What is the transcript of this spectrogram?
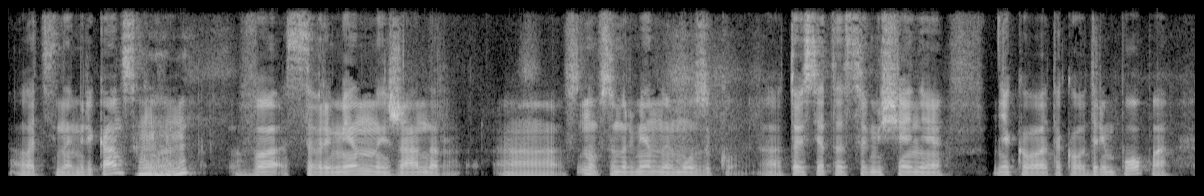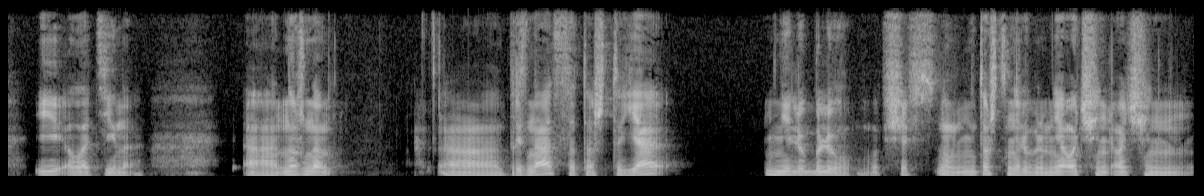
латиноамериканскую mm-hmm. в современный жанр, э, ну, в современную музыку. Э, то есть это совмещение некого такого дрим-попа и латина. Э, нужно э, признаться то, что я не люблю вообще, ну, не то, что не люблю, мне очень-очень,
